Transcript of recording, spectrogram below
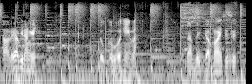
เศร้าแล้วพี่นางเอ้ยตกก็บ่แห้งละดำเล็กดับน้อยซื่อๆ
